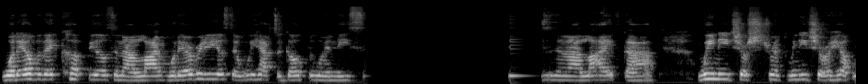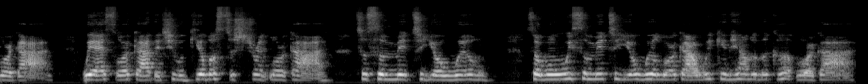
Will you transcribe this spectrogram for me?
Whatever that cup is in our life, whatever it is that we have to go through in these seasons in our life, God, we need your strength. We need your help, Lord God. We ask, Lord God, that you would give us the strength, Lord God, to submit to your will. So when we submit to your will, Lord God, we can handle the cup, Lord God.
